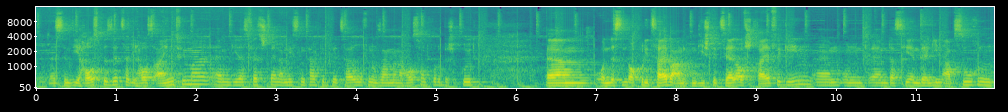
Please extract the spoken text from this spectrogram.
bringt? Das sind die Hausbesitzer, die Hauseigentümer, ähm, die das feststellen, am nächsten Tag die Polizei rufen und sagen, meine Hauswand wurde besprüht. Ähm, und es sind auch Polizeibeamten, die speziell auf Streife gehen ähm, und ähm, das hier in Berlin absuchen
